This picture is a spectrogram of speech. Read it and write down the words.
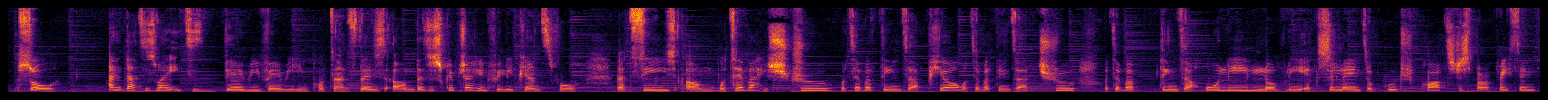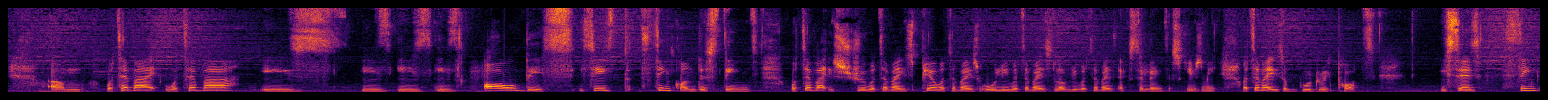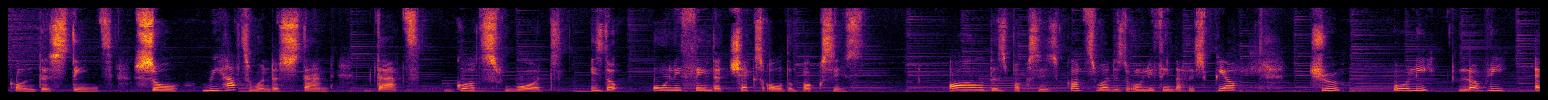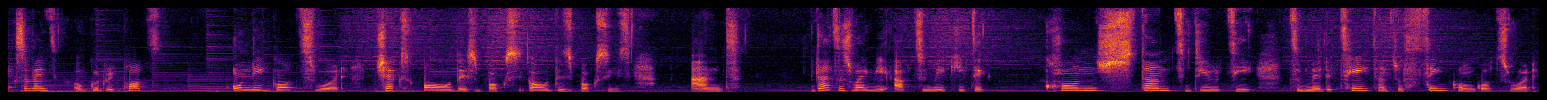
So, and that is why it is very very important. There's um there's a scripture in philippians 4 that says um whatever is true whatever things are pure whatever things are true whatever things are holy lovely excellent of good reports just paraphrasing um whatever whatever is is is is all this it says think on these things. Whatever is true whatever is pure whatever is holy whatever is lovely whatever is excellent excuse me whatever is of good report he says, think on these things. So we have to understand that God's word is the only thing that checks all the boxes. All these boxes, God's word is the only thing that is pure, true, holy, lovely, excellent, of good reports. Only God's word checks all these boxes, all these boxes, and that is why we have to make it a constant duty to meditate and to think on God's word.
